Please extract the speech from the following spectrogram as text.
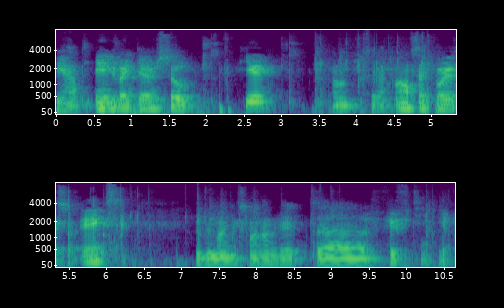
we have the age right there. So here, I'm going to set an offset for it. So x will be minus 150. Uh, yep.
